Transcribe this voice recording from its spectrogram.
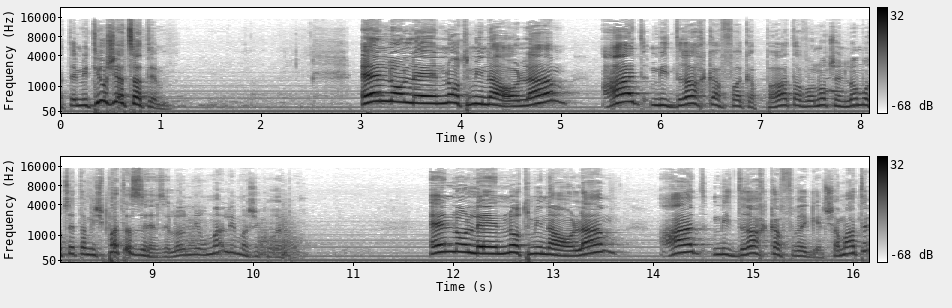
אתם איתי או שיצאתם? אין לו ליהנות מן העולם עד מדרך כף רגל. כפרת עוונות שאני לא מוצא את המשפט הזה, זה לא נורמלי מה שקורה פה. אין לו ליהנות מן העולם עד מדרך כף רגל. שמעתם?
